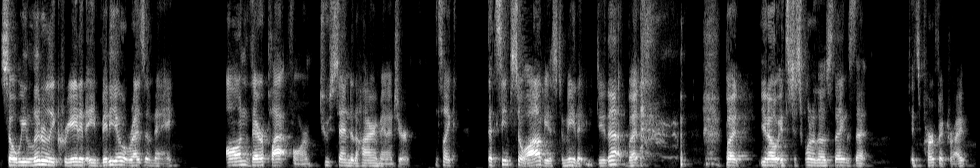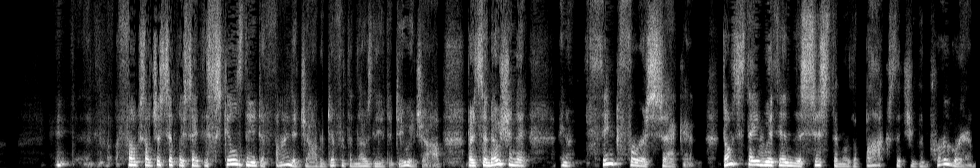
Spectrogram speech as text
So we literally created a video resume on their platform to send to the hiring manager. It's like, that seems so obvious to me that you do that, but but you know, it's just one of those things that it's perfect, right? Folks, I'll just simply say the skills needed to find a job are different than those needed to do a job. But it's the notion that, you know, think for a second. Don't stay within the system or the box that you've been programmed.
